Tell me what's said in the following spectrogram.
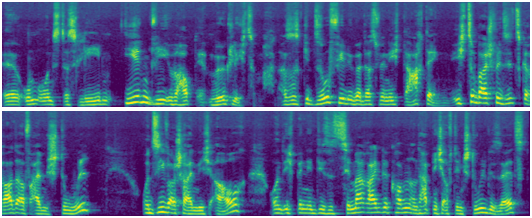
äh, um uns das Leben irgendwie überhaupt möglich zu machen. Also es gibt so viel, über das wir nicht nachdenken. Ich zum Beispiel sitze gerade auf einem Stuhl und Sie wahrscheinlich auch. Und ich bin in dieses Zimmer reingekommen und habe mich auf den Stuhl gesetzt,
